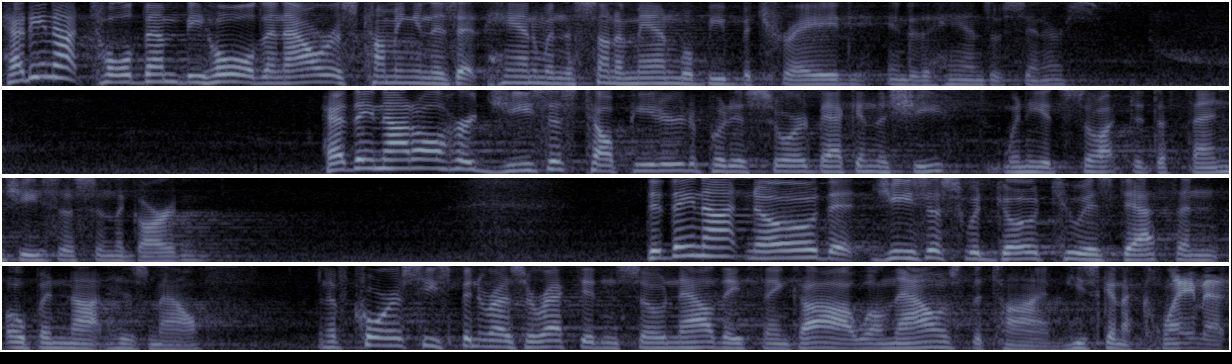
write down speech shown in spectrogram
Had he not told them, Behold, an hour is coming and is at hand when the Son of Man will be betrayed into the hands of sinners? Had they not all heard Jesus tell Peter to put his sword back in the sheath when he had sought to defend Jesus in the garden? Did they not know that Jesus would go to his death and open not his mouth? And of course, he's been resurrected, and so now they think, ah, well, now's the time. He's going to claim it.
